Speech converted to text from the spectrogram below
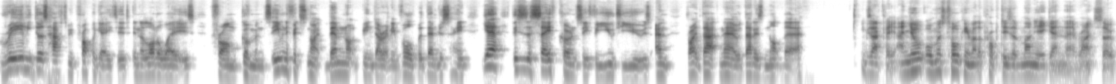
really does have to be propagated in a lot of ways from governments, even if it's not them not being directly involved, but them just saying, yeah, this is a safe currency for you to use. And right that now, that is not there. Exactly. And you're almost talking about the properties of money again there, right? So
